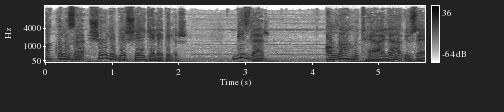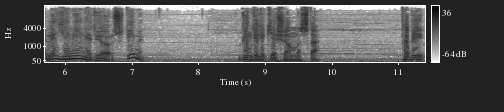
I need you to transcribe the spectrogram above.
aklınıza şöyle bir şey gelebilir. Bizler Allahu Teala üzerine yemin ediyoruz değil mi? Gündelik yaşamımızda. Tabi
